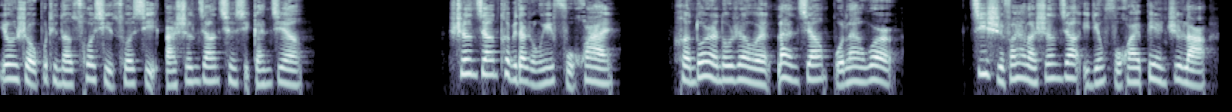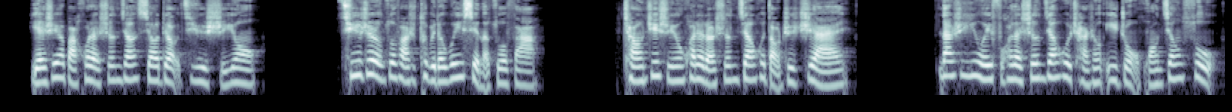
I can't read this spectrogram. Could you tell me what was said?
用手不停的搓洗搓洗，把生姜清洗干净。生姜特别的容易腐坏，很多人都认为烂姜不烂味儿。即使发现了生姜已经腐坏变质了，也是要把坏的生姜削掉，继续食用。其实这种做法是特别的危险的做法，长期食用坏掉的生姜会导致致癌。那是因为腐坏的生姜会产生一种黄姜素，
